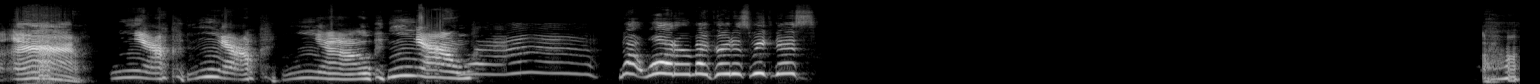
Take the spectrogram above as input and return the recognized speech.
Ah! Meow, meow, meow, meow. Not water, my greatest weakness. Uh huh.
